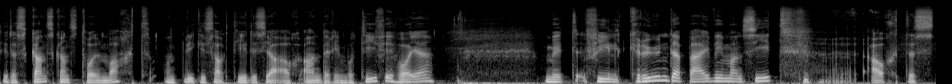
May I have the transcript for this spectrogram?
die das ganz, ganz toll macht und wie gesagt jedes Jahr auch andere Motive. Heuer mit viel Grün dabei, wie man sieht. Äh, auch das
